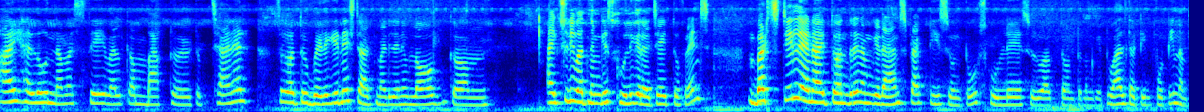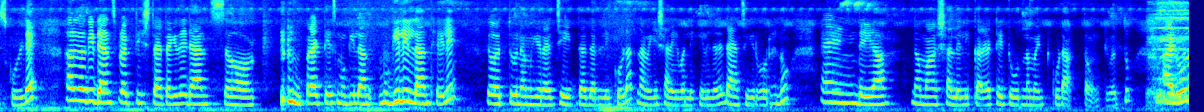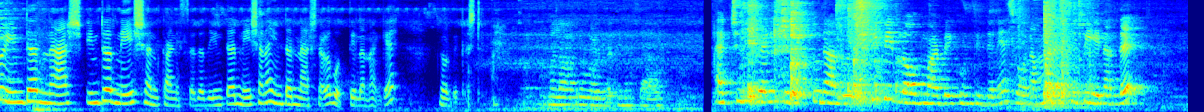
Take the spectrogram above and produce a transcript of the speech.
Hi hello namaste welcome back to YouTube channel so ಇವತ್ತು ಬೆಳಿಗ್ಗೆನೇ start ಮಾಡಿದ್ದೇನೆ vlog actually ಇವತ್ತು ನಮಗೆ ಸ್ಕೂಲಿಗೆ ರಜೆ ಇತ್ತು ಫ್ರೆಂಡ್ಸ್ ಬಟ್ ಸ್ಟಿಲ್ ಏನಾಯಿತು ಅಂದರೆ ನಮಗೆ ಡ್ಯಾನ್ಸ್ ಪ್ರಾಕ್ಟೀಸ್ ಉಂಟು. ಸ್ಕೂಲ್ ಡೇ ಶುರು ಆಗ್ತಾ ಉಂಟು ನಮಗೆ ಟ್ವೆಲ್ ತರ್ಟೀನ್ ಫೋರ್ಟೀನ್ ನಮ್ಮ ಸ್ಕೂಲ್ ಡೇ ಹಾಗಾಗಿ ಡ್ಯಾನ್ಸ್ ಪ್ರಾಕ್ಟೀಸ್ ಸ್ಟಾರ್ಟ್ ಆಗಿದೆ. ಡ್ಯಾನ್ಸ್ ಪ್ರಾಕ್ಟೀಸ್ ಮುಗಿಲ್ಲ ಮುಗಿಲಿಲ್ಲ ಅಂತ ಹೇಳಿ ಇವತ್ತು ನಮಗೆ ರಜೆ ಇದ್ದದರಲ್ಲಿ ಕೂಡ ನಮಗೆ ಶಾಲೆಗೆ ಬರಲಿಕ್ಕೆ ಹೇಳಿದ್ದಾರೆ ಡ್ಯಾನ್ಸಿಗೆ ಇರುವವರನ್ನು. ಆ್ಯಂಡ್ ಯಾ ನಮ್ಮ ಶಾಲೆಯಲ್ಲಿ ಕರಾಟೆ ಟೂರ್ನಮೆಂಟ್ ಕೂಡ ಆಗ್ತಾ ಉಂಟು ಇವತ್ತು. I don't know inter international ಕಾಣಿಸ್ತದೆ. ಅದು ಇಂಟರ್ನೇಷನ ಇಂಟರ್ನ್ಯಾಷನಲ್ ಗೊತ್ತಿಲ್ಲ ನನಗೆ ನೋಡಬೇಕಷ್ಟೆ. ಆ್ಯಕ್ಚುಲಿ ಫ್ರೆಂಡ್ಸ್ ಇವತ್ತು ನಾನು ರೆಸಿಪಿ ಬ್ಲಾಗ್ ಮಾಡಬೇಕು ಅಂತಿದ್ದೇನೆ. ಸೊ ನಮ್ಮ ರೆಸಿಪಿ ಏನಂದರೆ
